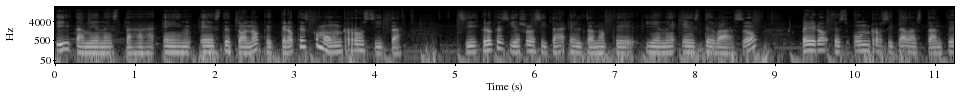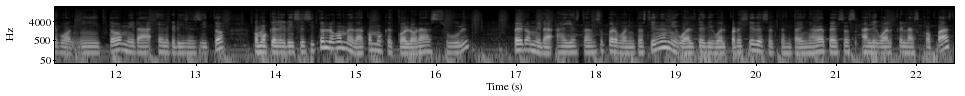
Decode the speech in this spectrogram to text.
Y también está en este tono que creo que es como un rosita. Sí, creo que sí es rosita el tono que viene este vaso. Pero es un rosita bastante bonito. Mira el grisecito. Como que el grisecito luego me da como que color azul. Pero mira, ahí están súper bonitos. Tienen igual, te digo, el precio de 79 pesos, al igual que las copas.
